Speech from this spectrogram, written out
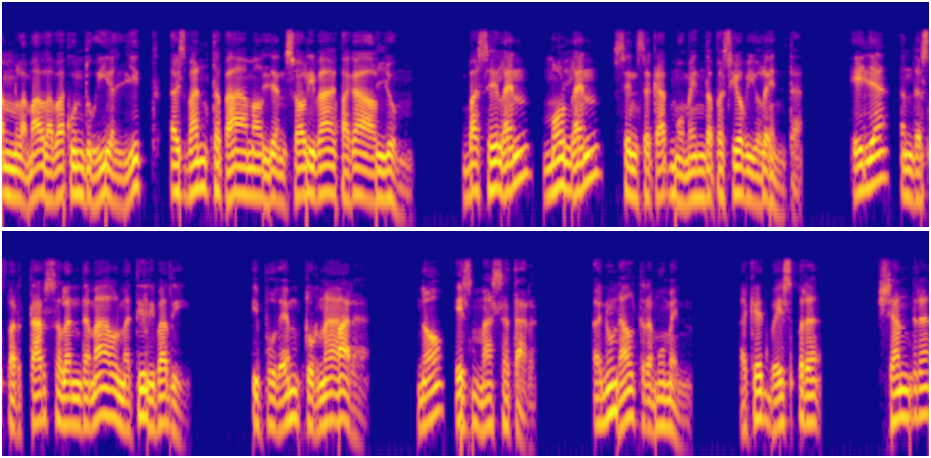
Amb la mà la va conduir al llit, es van tapar amb el llençol i va apagar el llum. Va ser lent, molt lent, sense cap moment de passió violenta. Ella, en despertar-se l'endemà al matí li va dir. I podem tornar ara. No, és massa tard. En un altre moment. Aquest vespre, Xandra,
